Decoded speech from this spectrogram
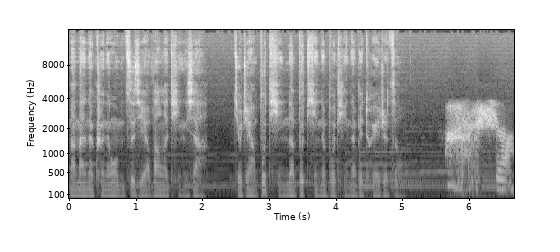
慢慢的，可能我们自己也忘了停下，就这样不停的、不停的、不停的被推着走。唉，是啊。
